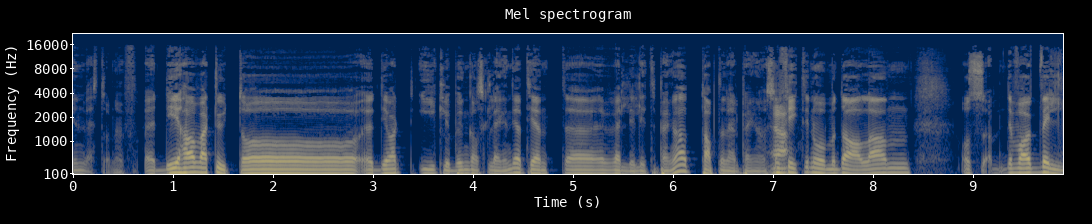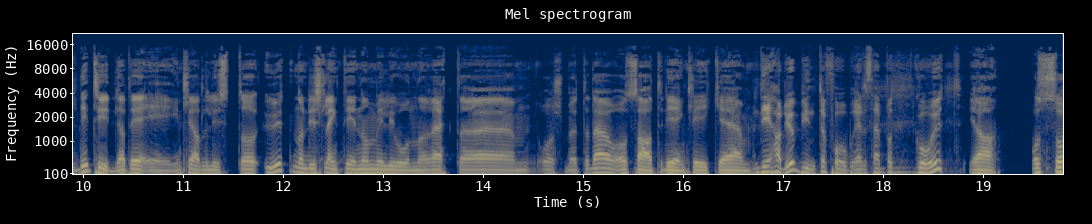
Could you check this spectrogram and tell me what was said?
investorene. De har vært ute og De har vært i klubben ganske lenge. De har tjent uh, veldig lite penger, tapt en del penger. Så Ja. fikk de noe med Daland. Og så, det var veldig tydelig at de egentlig hadde lyst til å ut, når de slengte inn noen millioner etter eh, årsmøtet der og sa at de egentlig ikke De hadde jo begynt å forberede seg på å gå ut. Ja. Og så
